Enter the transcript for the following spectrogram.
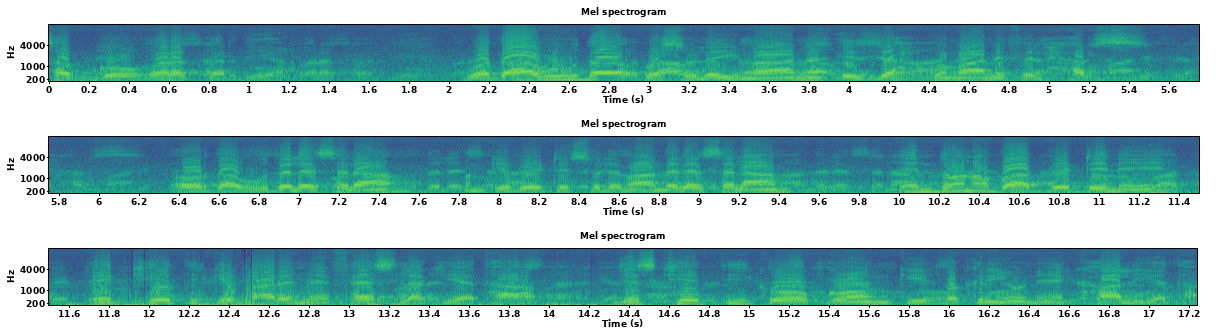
سب کو غرق کر دیا۔ وداود داود و سلیمان از یحکمان فی الحرس اور داود علیہ السلام ان کے بیٹے سلیمان علیہ السلام ان دونوں باپ بیٹے نے ایک کھیتی کے بارے میں فیصلہ کیا تھا جس کھیتی کو قوم کی بکریوں نے کھا لیا تھا۔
